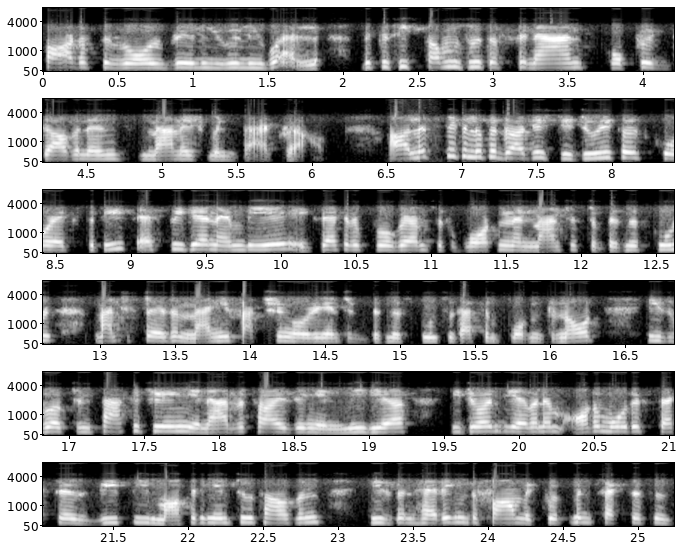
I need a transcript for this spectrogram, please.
part of the role really, really well because he comes with a finance, corporate governance, management background. Uh, let's take a look at Rajesh Jejurikar's core expertise, SPJ and MBA, executive programs at Wharton and Manchester Business School. Manchester is a manufacturing-oriented business school, so that's important to note. He's worked in packaging, in advertising, in media. He joined the M&M automotive sector as VP marketing in 2000. He's been heading the farm equipment sector since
